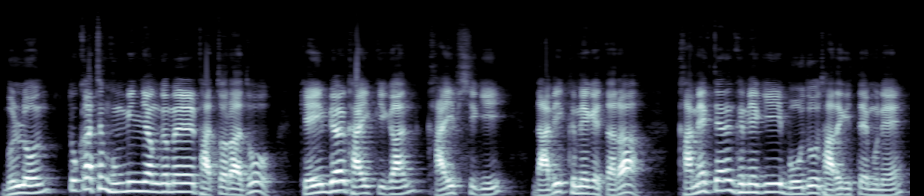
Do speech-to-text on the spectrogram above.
물론 똑같은 국민연금을 받더라도 개인별 가입기간, 가입 시기, 납입 금액에 따라 감액되는 금액이 모두 다르기 때문에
